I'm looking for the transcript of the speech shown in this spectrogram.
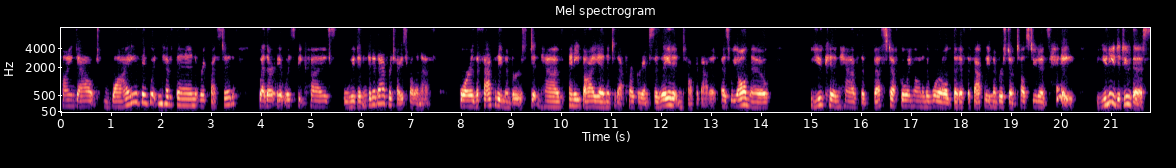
find out why they wouldn't have been requested, whether it was because we didn't get it advertised well enough, or the faculty members didn't have any buy-in into that program, so they didn't talk about it. As we all know, you can have the best stuff going on in the world, but if the faculty members don't tell students, hey, you need to do this,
